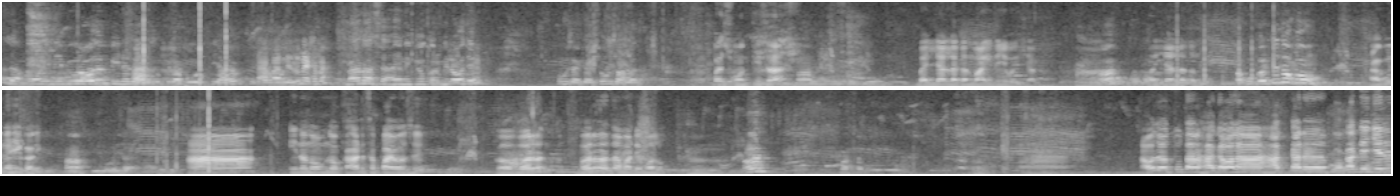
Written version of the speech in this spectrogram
અલ્યા પાણી ને ના ના સાહેબ ને પીવું ગરમી રાવ દે શું છે શું ચાલે? બસ શાંતિ છે હા? બલ્યા લગનમાં આવી જઈએ વૈશાખ. લગન કરી દીધું આગું નહીં કરી. આ એના નામનો કાર્ડ છપાયો છે. વર વર રજા માટે મળો. આવો તો તું તારા હાગાવાલા હાથ કાર્ડ પોકાટ દેજે ને.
